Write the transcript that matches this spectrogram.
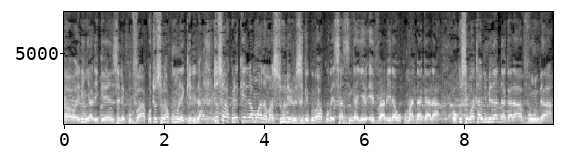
ah, erinnya ligenze ne kuvaako. Tosobola kumulekerera. Tosobola kulekerera mwana masuudi luzige gwe bakuba esasi nga ye eva abeerawo ku madagala. Okusobola talimbira ddagala avunda.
